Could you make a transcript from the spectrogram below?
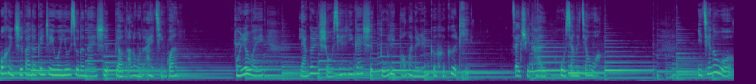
我很直白地跟这一位优秀的男士表达了我的爱情观。我认为，两个人首先应该是独立饱满的人格和个体。再去谈互相的交往。以前的我，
